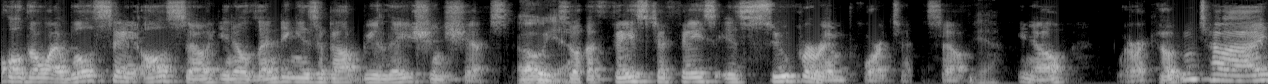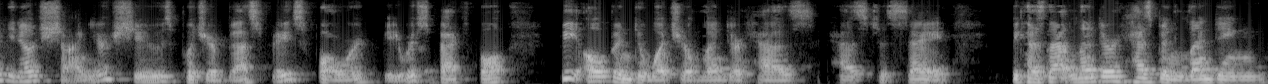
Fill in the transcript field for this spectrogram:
Although i will say also you know lending is about relationships. Oh yeah. So the face to face is super important. So yeah. you know wear a coat and tie you know shine your shoes put your best face forward be respectful be open to what your lender has has to say because that lender has been lending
